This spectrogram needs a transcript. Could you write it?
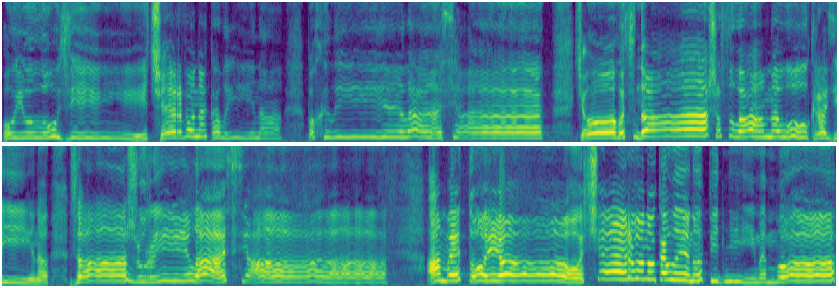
Ой у лузі червона калина похилилася, чогось наша славна Україна зажурилася. А ми тою калину піднімемо,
